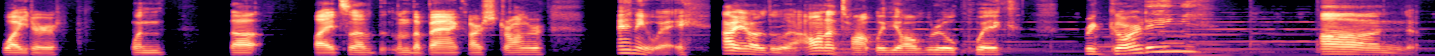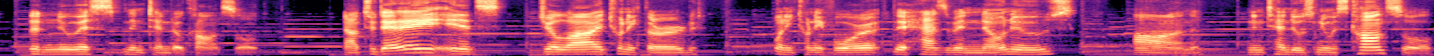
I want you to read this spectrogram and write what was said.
whiter when the lights of on the back are stronger. Anyway, how y'all doing? I want to talk with y'all real quick regarding on the newest Nintendo console. Now today it's July 23rd, 2024. There has been no news on Nintendo's newest console,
